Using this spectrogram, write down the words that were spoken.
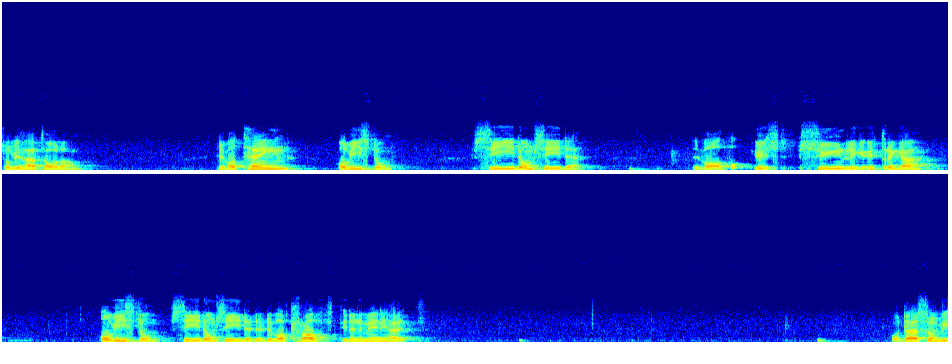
som vi her taler om. Det var tegn og visdom, side om side. Det var synlige ytringer og visdom, side om side. Det var kraft i denne menighet. Og dersom vi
